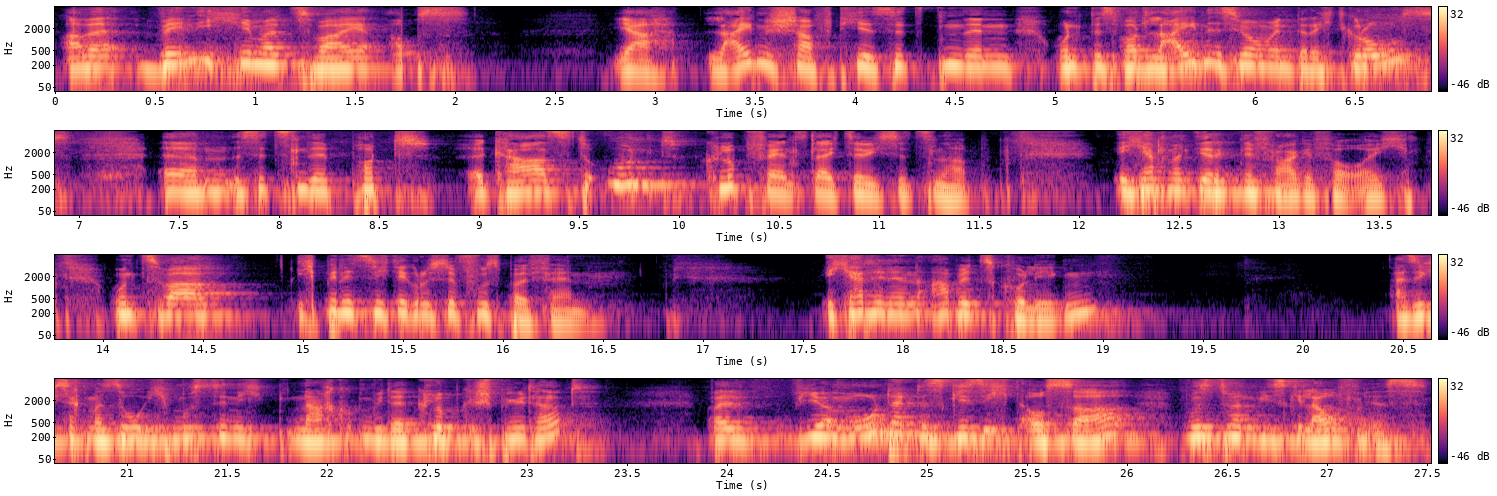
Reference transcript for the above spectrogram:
Aber wenn ich hier mal zwei aus ja, Leidenschaft hier sitzenden, und das Wort Leiden ist im Moment recht groß, ähm, sitzende Podcast und Clubfans gleichzeitig sitzen habe. Ich habe mal direkt eine Frage für euch. Und zwar, ich bin jetzt nicht der größte Fußballfan. Ich hatte einen Arbeitskollegen, also ich sag mal so, ich musste nicht nachgucken, wie der Club gespielt hat, weil wie am Montag das Gesicht aussah, wusste man, wie es gelaufen ist.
